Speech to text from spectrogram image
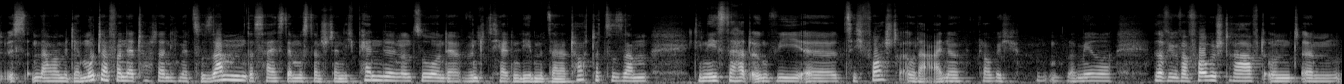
ist aber mit der Mutter von der Tochter nicht mehr zusammen. Das heißt, er muss dann ständig pendeln und so und er wünscht sich halt ein Leben mit seiner Tochter zusammen. Die nächste hat irgendwie äh, sich vorstraft, oder eine, glaube ich, oder mehrere, ist auf jeden Fall vorbestraft und ähm,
